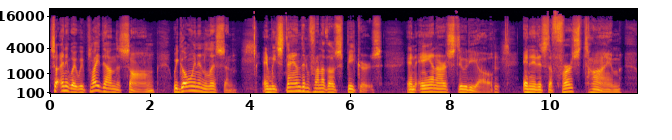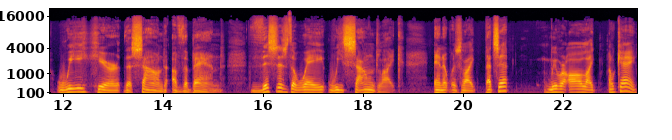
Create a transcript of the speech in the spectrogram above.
So anyway, we play down the song. We go in and listen, and we stand in front of those speakers in A&R studio, and it is the first time we hear the sound of the band. This is the way we sound like. And it was like, that's it. We were all like, okay.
